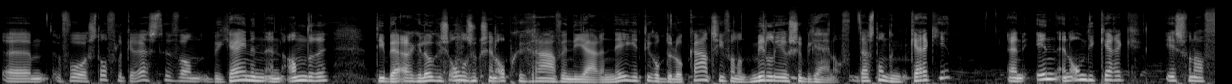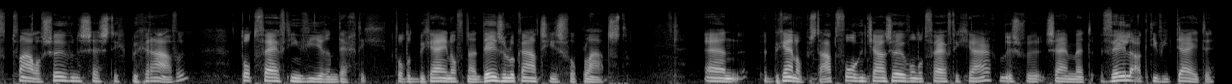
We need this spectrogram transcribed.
ehm, voor stoffelijke resten van begijnen en anderen die bij archeologisch onderzoek zijn opgegraven in de jaren 90 op de locatie van het middeleeuwse Begijnhof. Daar stond een kerkje en in en om die kerk is vanaf 1267 begraven tot 1534, tot het Begijnhof naar deze locatie is verplaatst. En het Begijnhof bestaat volgend jaar 750 jaar. Dus we zijn met vele activiteiten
